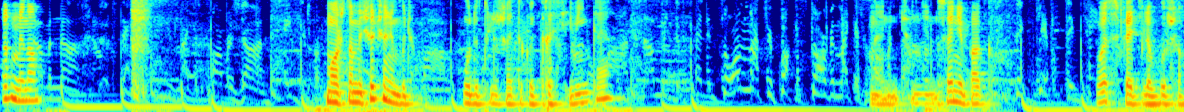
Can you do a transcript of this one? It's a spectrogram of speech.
Термина. Может там еще что-нибудь будет лежать такое красивенькое? Не, ничего не Сани пак. 85 или выше.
